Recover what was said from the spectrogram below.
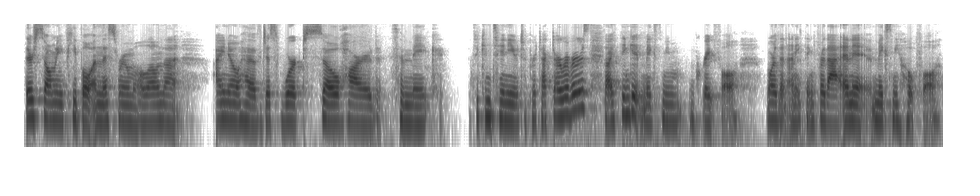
There's so many people in this room alone that I know have just worked so hard to make to continue to protect our rivers. So I think it makes me grateful more than anything for that, and it makes me hopeful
